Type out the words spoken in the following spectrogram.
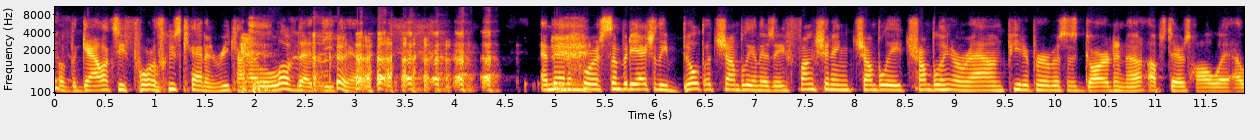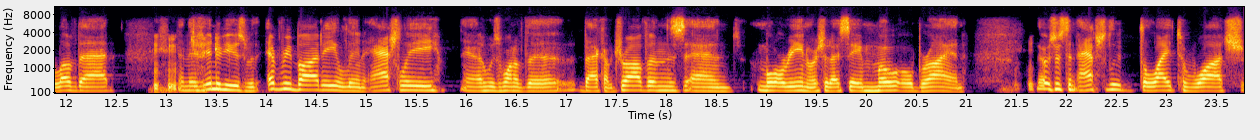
of the Galaxy 4 loose cannon recon. I love that detail. and then, of course, somebody actually built a Chumbly, and there's a functioning Chumbly trumbling around Peter Purves's garden uh, upstairs hallway. I love that. and there's interviews with everybody Lyn Ashley, uh, who was one of the backup Drahvins, and Maureen, or should I say, Mo O'Brien. That was just an absolute delight to watch.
